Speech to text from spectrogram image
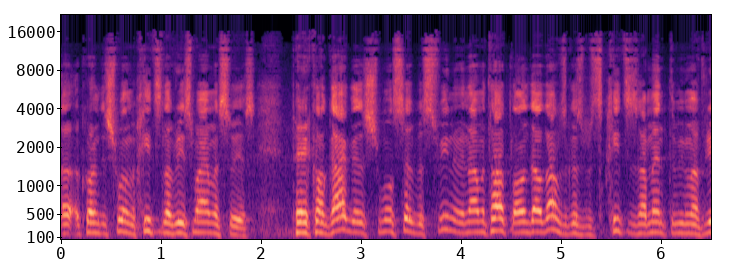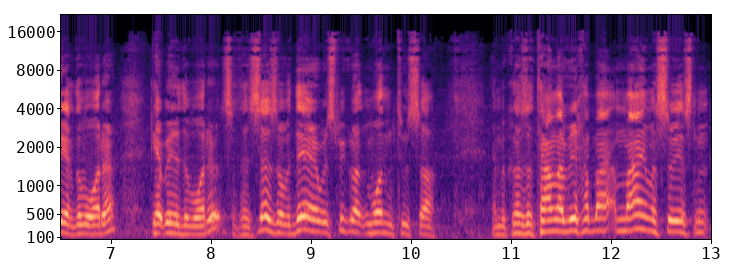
uh, according to Shmuel, Mechitz Lavris Mayim Asuyas. Perikal Gaga, Shmuel said, Besfinu, and Amatat, Lon Dal Dams, because Mechitzas are meant to be Mavriach the water, get rid of the water. So it says over there, we're speaking about more than two saw. And because the Tam Lavricha Mayim Asuyas,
